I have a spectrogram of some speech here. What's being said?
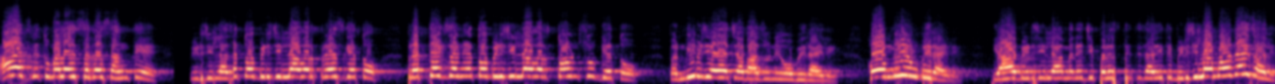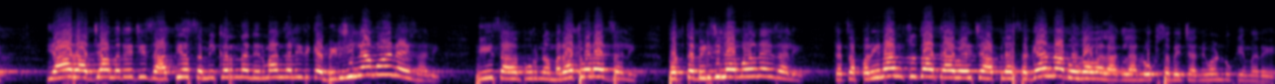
आज मी तुम्हाला हे सगळं सांगते. बीड जिल्हा येतो बीड जिल्ह्यावर प्रेस घेतो. प्रत्येक जण येतो बीड जिल्ह्यावर तोंड सुख घेतो. पण मी बीड जिल्ह्याच्या बाजूने उभी राहिले. हो मी उभी राहिले. या बीड जिल्ह्यामध्ये जी परिस्थिती झाली ती बीड जिल्ह्यामुळे नाही झाली. या राज्यामध्ये जी जातीय समीकरणं निर्माण झाली ती काय बीड जिल्ह्यामुळे नाही झाली? ही पूर्ण मराठवाड्यात झाली. फक्त बीड जिल्ह्यामुळे नाही झाली. त्याचा परिणाम सुद्धा त्यावेळेच्या आपल्या सगळ्यांना भोगावा लागला लोकसभेच्या निवडणुकीमध्ये.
